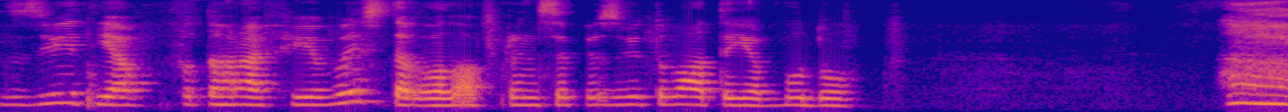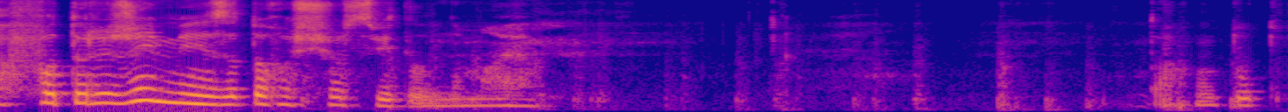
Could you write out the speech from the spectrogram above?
Звіт я фотографії виставила. В принципі, звітувати я буду в фоторежимі за того, що світла немає. Так, ну тут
